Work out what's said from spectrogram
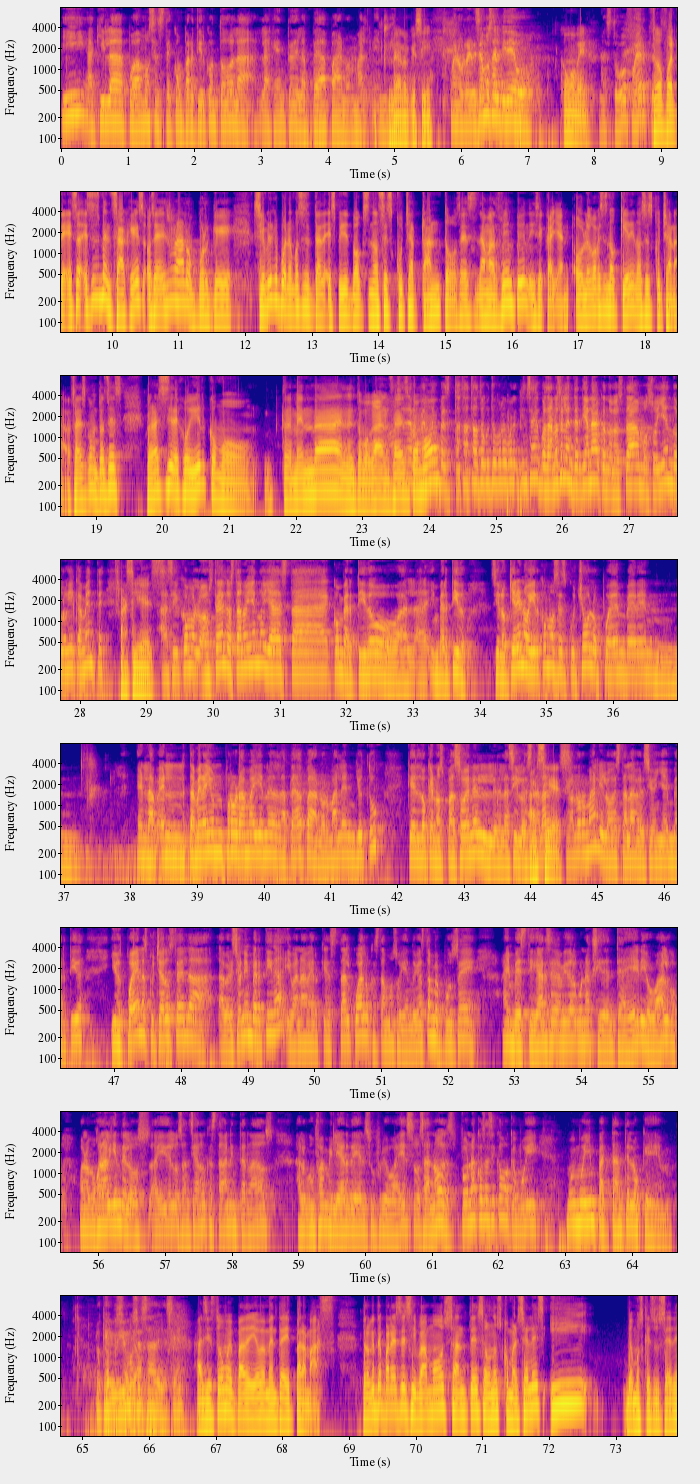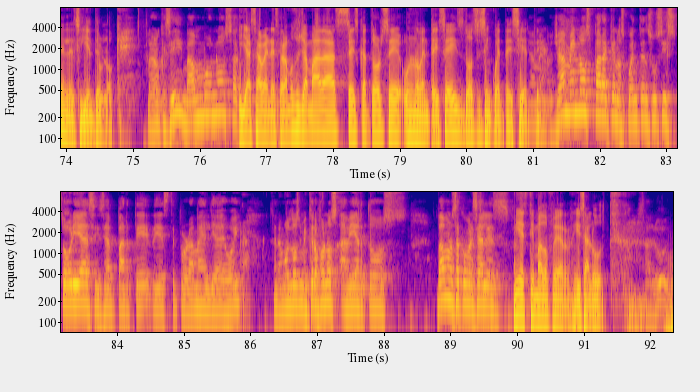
y aquí la podamos este, compartir con toda la, la gente de la PEA Paranormal. en vivo. Claro que sí. Bueno, regresemos al video. ¿Cómo ven? Estuvo fuerte. Todo fuerte. Eso- esos mensajes, o sea, es raro porque siempre que ponemos ese tal Spirit Box no se escucha tanto. O sea, es nada más pim, pim, y se callan. O luego a veces no quiere y no se escucha nada. O sea, es como entonces, pero ahora sí se dejó ir como tremenda en el tobogán. No, ¿Sabes cómo? O sea, no se le entendía nada cuando lo estábamos oyendo, lógicamente. Así es. Así como lo, ustedes lo están oyendo, ya está convertido al a- invertido. Si lo quieren oír como se escuchó, lo pueden ver en. en la, en- también hay un programa ahí en la peda paranormal en YouTube, que es lo que nos pasó en el, en el asilo. Está Así la es. versión normal y luego está la versión ya invertida. Y pueden escuchar ustedes la, la versión invertida y van a ver que es tal cual lo que estamos oyendo. Yo hasta me puse a investigar si había habido algún accidente aéreo o algo. O a lo mejor alguien de los, ahí de los ancianos que estaban internados, algún familiar de él sufrió a eso. O sea, no, fue una cosa así como que muy, muy, muy impactante lo que, lo que Lo que se vivimos esa vez, ¿eh? Así estuvo muy padre y obviamente hay para más. Pero ¿qué te parece si vamos antes a unos comerciales y vemos qué sucede en el siguiente bloque? Claro que sí, vámonos a... Y ya saben, esperamos sus llamadas 614-196-1257. Llámenos, llámenos para que nos cuenten sus historias y sean parte de este programa del día de hoy. Tenemos los micrófonos abiertos. Vámonos a comerciales. Mi estimado Fer, y salud. Salud.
